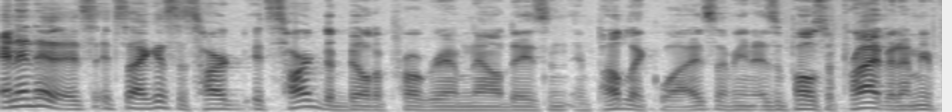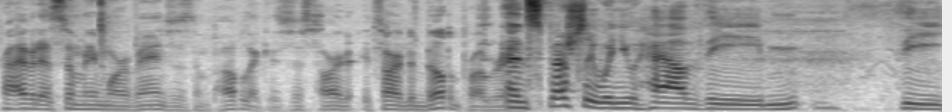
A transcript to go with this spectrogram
And it is. It's, I guess it's hard. It's hard to build a program nowadays in, in, public wise. I mean, as opposed to private. I mean, private has so many more advantages than public. It's just hard. It's hard to build a program. And especially when you have the the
